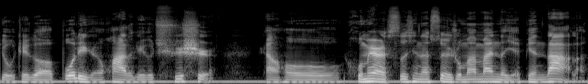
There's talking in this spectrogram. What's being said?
有这个玻璃人化的这个趋势，然后胡梅尔斯现在岁数慢慢的也变大了。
